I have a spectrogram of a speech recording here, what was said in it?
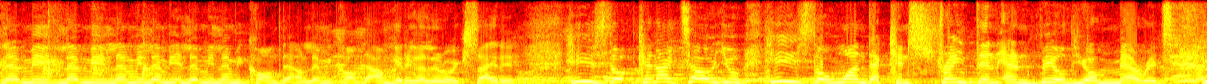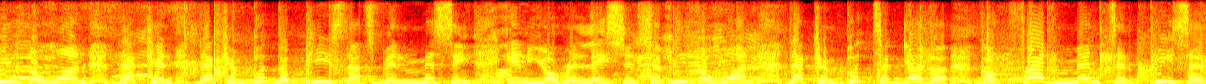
Let me let me let me let me let me let me calm down. Let me calm down. I'm getting a little excited. He's the can I tell you, he's the one that can strengthen and build your marriage. He's the one that can that can put the piece that's been missing in your relationship. He's the one that can put together the fragmented pieces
